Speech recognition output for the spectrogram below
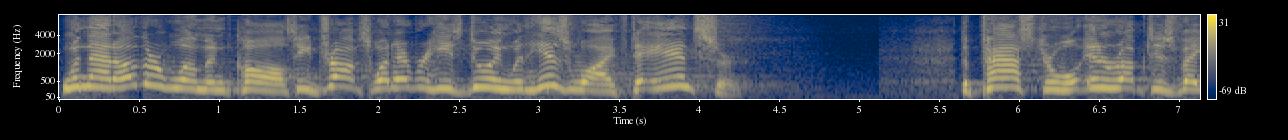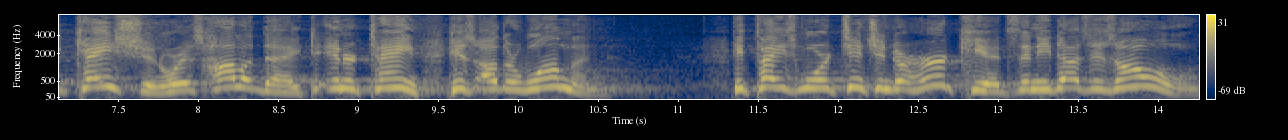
When that other woman calls, he drops whatever he's doing with his wife to answer. The pastor will interrupt his vacation or his holiday to entertain his other woman. He pays more attention to her kids than he does his own.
